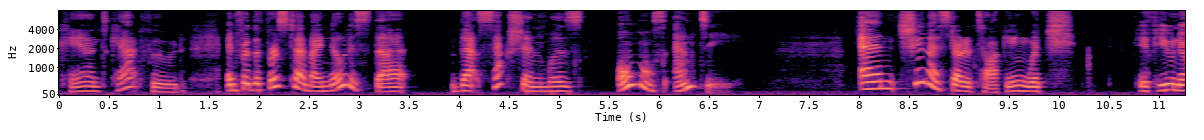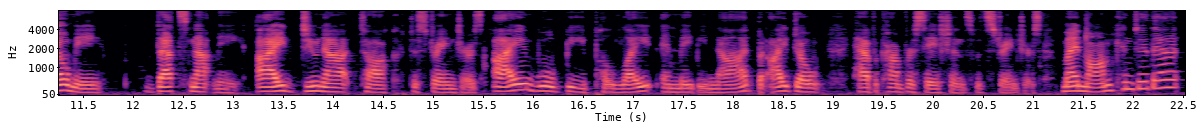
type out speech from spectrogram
canned cat food. And for the first time, I noticed that that section was almost empty. And she and I started talking, which, if you know me, that's not me. I do not talk to strangers. I will be polite and maybe nod, but I don't have conversations with strangers. My mom can do that.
